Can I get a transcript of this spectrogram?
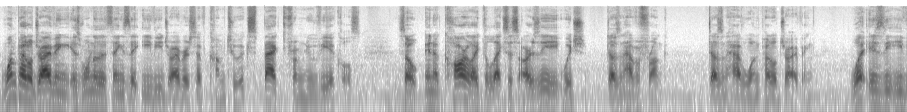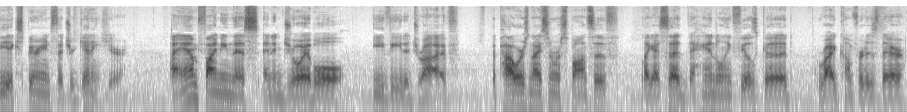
one pedal driving is one of the things that EV drivers have come to expect from new vehicles. So in a car like the Lexus RZ, which doesn't have a frunk, doesn't have one pedal driving, what is the EV experience that you're getting here? I am finding this an enjoyable EV to drive. The power is nice and responsive. Like I said, the handling feels good, the ride comfort is there.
